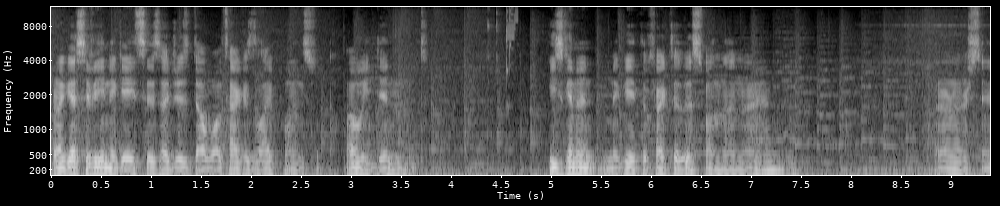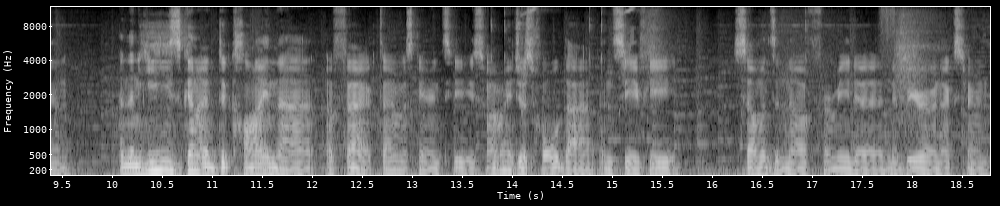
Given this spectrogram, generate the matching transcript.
But I guess if he negates this, I just double attack his life points. Oh, he didn't. He's gonna negate the effect of this one then, right? I don't understand. And then he's gonna decline that effect, I almost guarantee. So I might just hold that and see if he summons enough for me to Nibiru next turn.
